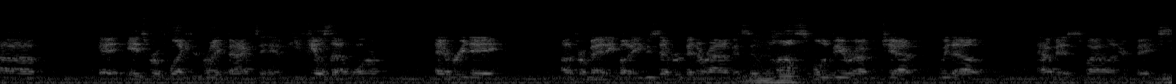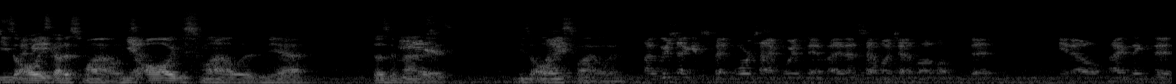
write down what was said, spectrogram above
um, it, it's reflected right back to him. He feels that warmth every day uh, from anybody who's ever been around him. It's Mhm. impossible to be around Jeff without having a smile on your face. he's I always mean, got a smile. He's Yeah. always smiling yeah. Doesn't matter is. he's always I- smiling I wish I could spend more time with him. I, that's how much I love him. That you know, I think that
